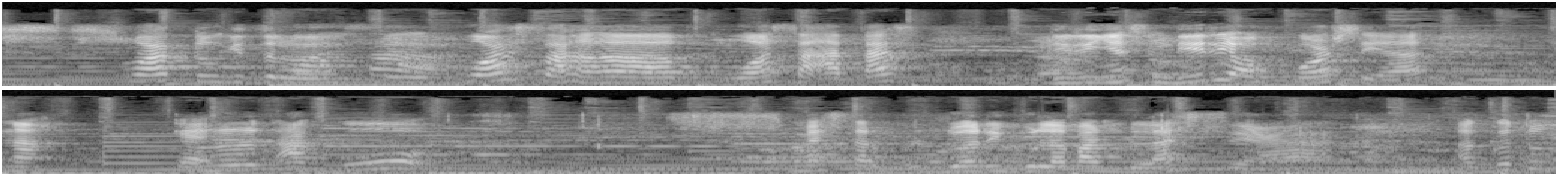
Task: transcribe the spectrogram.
sesuatu gitu loh Kuasa. kuasa atas dirinya sendiri of course ya Kayak- menurut aku semester 2018 ya. Aku tuh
